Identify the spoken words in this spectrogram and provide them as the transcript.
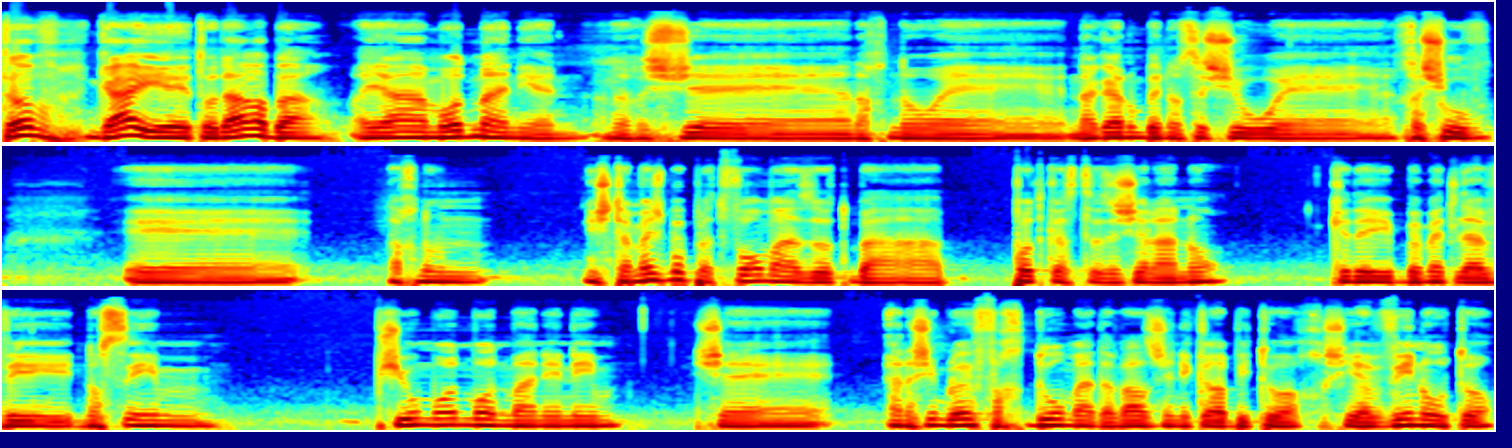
טוב, גיא, אה, תודה רבה. היה מאוד מעניין. אני חושב שאנחנו אה, נגענו בנושא שהוא אה, חשוב. אנחנו נשתמש בפלטפורמה הזאת, בפודקאסט הזה שלנו, כדי באמת להביא נושאים שיהיו מאוד מאוד מעניינים, שאנשים לא יפחדו מהדבר הזה שנקרא ביטוח, שיבינו אותו.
